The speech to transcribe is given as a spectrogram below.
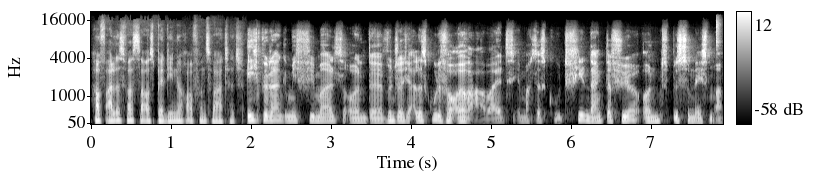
auf alles, was da aus Berlin noch auf uns wartet. Ich bedanke mich vielmals und äh, wünsche euch alles Gute für eure Arbeit. Ihr macht das gut. Vielen Dank dafür und bis zum nächsten Mal.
